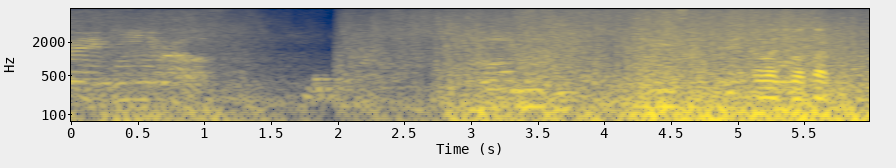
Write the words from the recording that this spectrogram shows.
Хватает минералов. Давайте в атаку.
